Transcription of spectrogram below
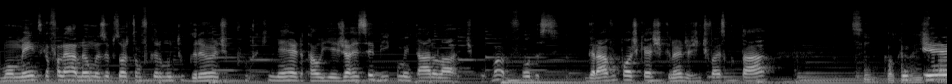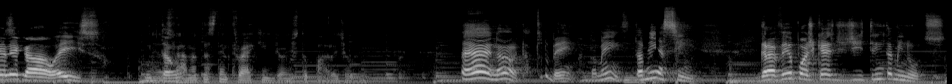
Momentos que eu falei, ah, não, meus episódios estão ficando muito grandes, puta que merda tal. E já recebi comentário lá, tipo, mano, foda-se. Grava um podcast grande, a gente vai escutar. Sim, qualquer Porque é legal, é isso. Então, As ferramentas têm tracking de onde tu para de ouvir. É, não, tá tudo bem. Também, hum. também assim, gravei o podcast de 30 minutos.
